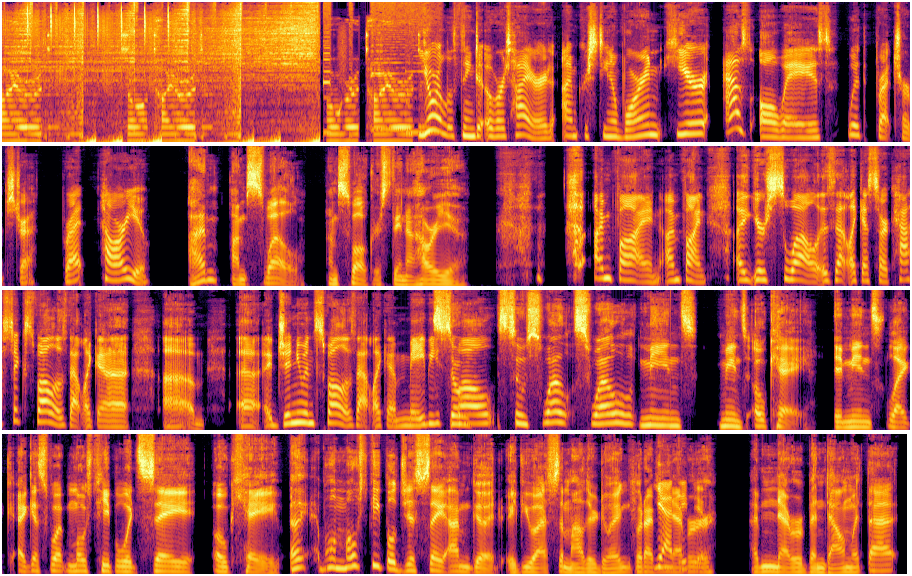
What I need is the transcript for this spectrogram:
Overtired. So tired. Overtired. You're listening to Overtired. I'm Christina Warren here, as always, with Brett Terpstra. Brett, how are you? I'm I'm swell. I'm swell, Christina. How are you? I'm fine. I'm fine. Uh, you're swell. Is that like a sarcastic swell? Is that like a um, a, a genuine swell? Is that like a maybe So swell? so swell swell means means okay. It means like I guess what most people would say okay. Uh, well, most people just say I'm good if you ask them how they're doing, but I've Yeah, never I've never been down with that.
